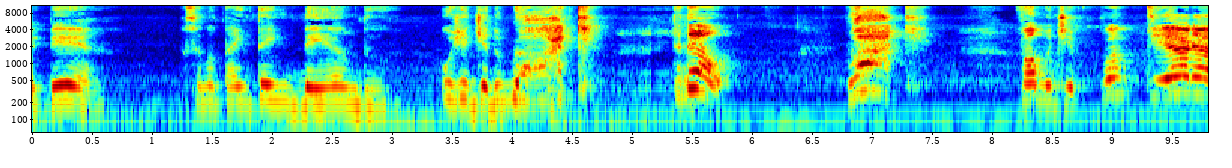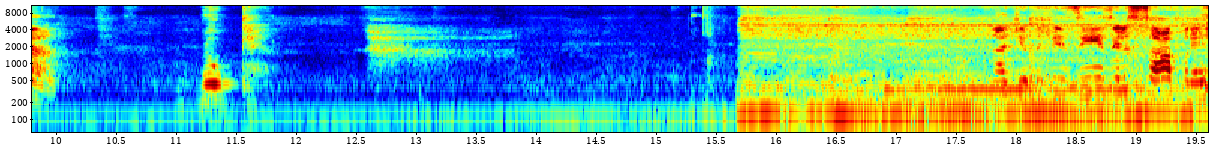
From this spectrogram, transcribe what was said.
Bebê, você não tá entendendo. Hoje é dia do rock. Entendeu? Rock. Vamos de Pantera. Broken. dia dos vizinhos, eles sofrem.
